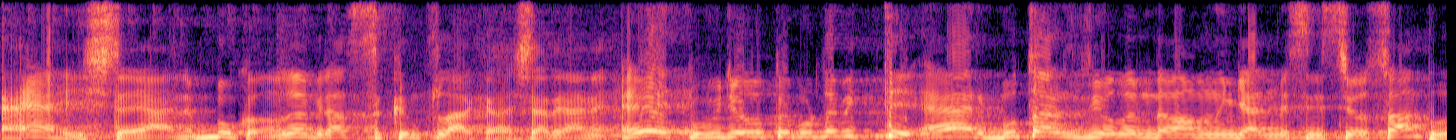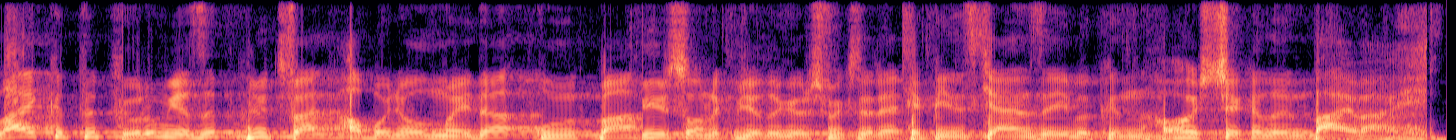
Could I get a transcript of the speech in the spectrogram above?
eh işte yani bu konuda biraz sıkıntılı arkadaşlar. Yani evet bu videoluk da burada bitti. Eğer bu tarz videoların devamının gelmesini istiyorsan like atıp yorum yazıp lütfen abone olmayı da unutma. Bir sonraki videoda görüşmek üzere. Hepiniz kendinize iyi bakın. Hoşçakalın. Bay bay.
